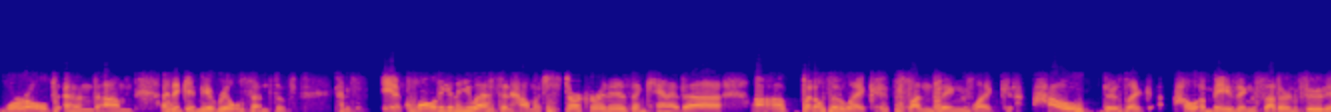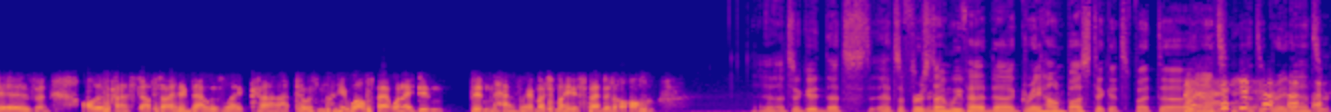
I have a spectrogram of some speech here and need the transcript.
world. And um, I think gave me a real sense of kind of inequality in the U.S. and how much starker it is than Canada, uh, but also like fun things like how there's like how amazing Southern food is and all this kind of stuff. So I think that was like uh, that was money well spent when I didn't didn't have very much money to spend at all. Yeah, that's a good. That's that's the first time we've had uh, Greyhound bus tickets, but uh, that's, that's a great answer.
